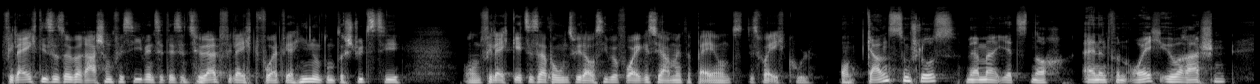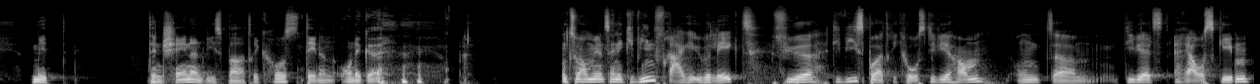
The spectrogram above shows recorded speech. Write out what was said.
vielleicht ist es eine Überraschung für sie, wenn sie das jetzt hört. Vielleicht fährt wer hin und unterstützt sie. Und vielleicht geht es auch bei uns wieder aus. über voriges Jahr mit dabei und das war echt cool. Und ganz zum Schluss werden wir jetzt noch einen von euch überraschen mit den schönen Wiesbauer Trikots, denen ohne Geld. Und zwar haben wir uns eine Gewinnfrage überlegt für die Wiesbaut-Trikots, die wir haben und ähm, die wir jetzt rausgeben.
